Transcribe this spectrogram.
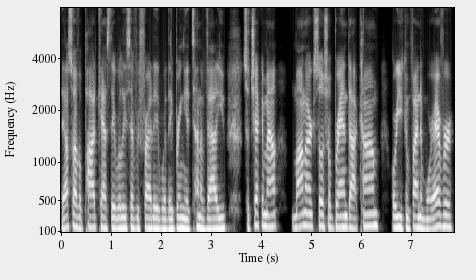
They also have a podcast they release every Friday where they bring you a ton of value. So check them out, monarchsocialbrand.com, or you can find them wherever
